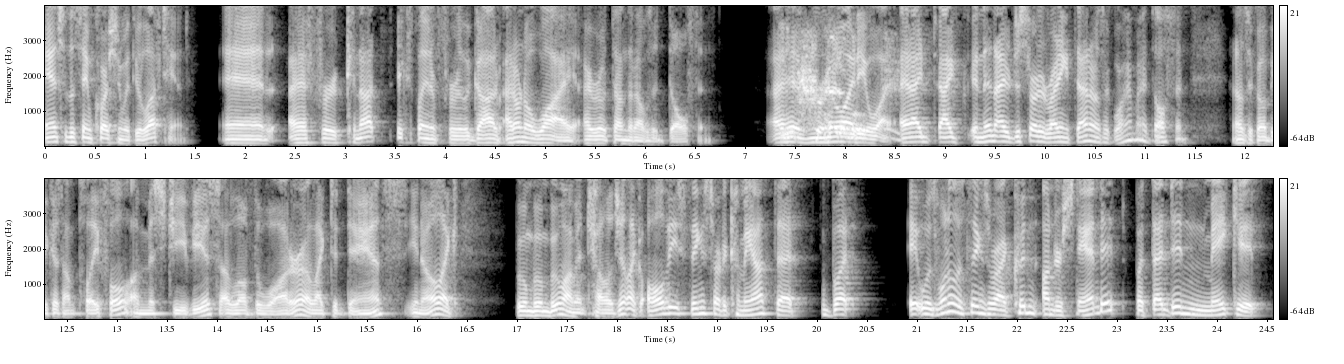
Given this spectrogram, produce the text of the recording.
answer the same question with your left hand. And I for cannot explain it for the God. I don't know why I wrote down that I was a dolphin. I have Incredible. no idea why. And I, I, and then I just started writing it down. I was like, why am I a dolphin? And I was like, oh, because I'm playful. I'm mischievous. I love the water. I like to dance. You know, like boom, boom, boom. I'm intelligent. Like all these things started coming out that, but it was one of those things where I couldn't understand it, but that didn't make it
